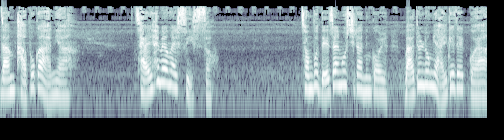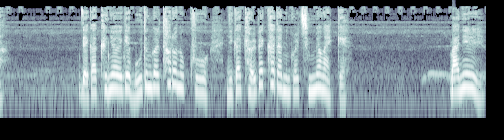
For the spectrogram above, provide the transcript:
난 바보가 아니야. 잘 해명할 수 있어. 전부 내 잘못이라는 걸 마들롱이 알게 될 거야. 내가 그녀에게 모든 걸 털어놓고 네가 결백하다는 걸 증명할게. 만일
